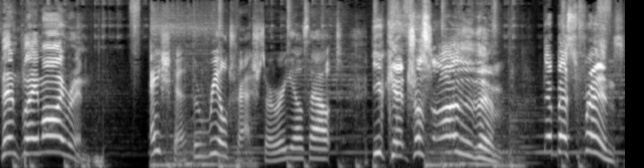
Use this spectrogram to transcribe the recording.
then blame Iron. Aishka, the real trash thrower, yells out, You can't trust either of them. They're best friends.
